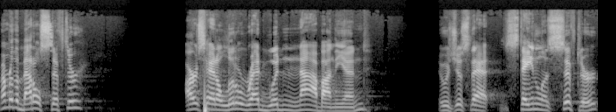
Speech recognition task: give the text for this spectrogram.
Remember the metal sifter? Ours had a little red wooden knob on the end. It was just that stainless sifter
